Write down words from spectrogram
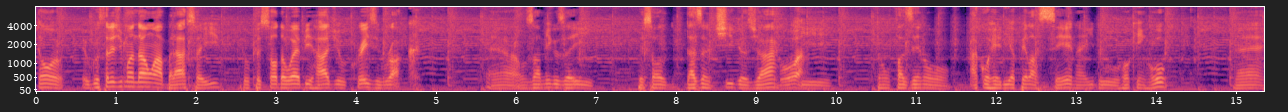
então, eu gostaria de mandar um abraço aí pro pessoal da web rádio Crazy Rock. É, uns amigos aí, pessoal das antigas já, Boa. que estão fazendo a correria pela cena aí do rock and roll. Né?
